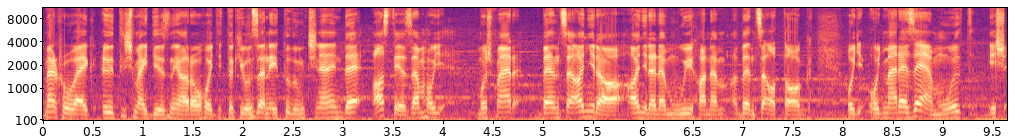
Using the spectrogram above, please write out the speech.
megpróbáljuk őt is meggyőzni arról, hogy tök jó zenét tudunk csinálni, de azt érzem, hogy most már Bence annyira, annyira nem új, hanem Bence a tag, hogy, hogy már ez elmúlt, és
